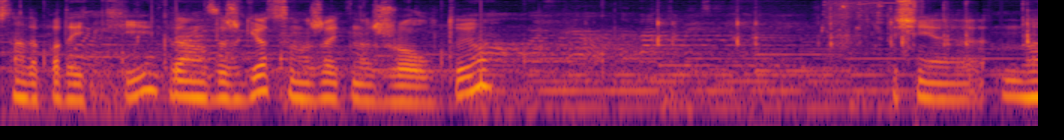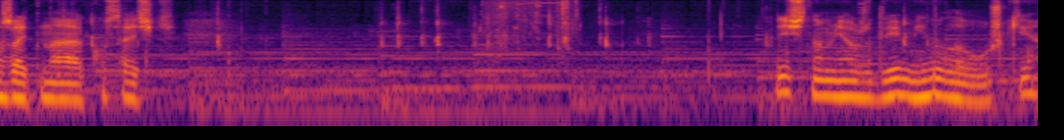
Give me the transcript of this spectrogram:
Есть надо подойти, когда она зажгется, нажать на желтую. Точнее, нажать на кусачки. Отлично, у меня уже две мины ловушки.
